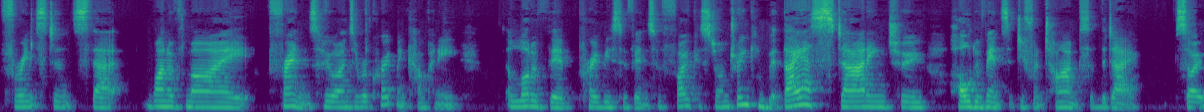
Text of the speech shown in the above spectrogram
for instance that one of my friends who owns a recruitment company a lot of their previous events have focused on drinking but they are starting to hold events at different times of the day so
